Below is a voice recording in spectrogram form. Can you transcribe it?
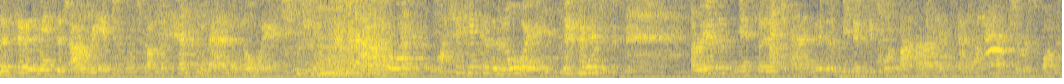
The third message I read was from this handsome man in Norway. and I thought, what the heck is in Norway? I read his message and it immediately caught my eye and I had to respond.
